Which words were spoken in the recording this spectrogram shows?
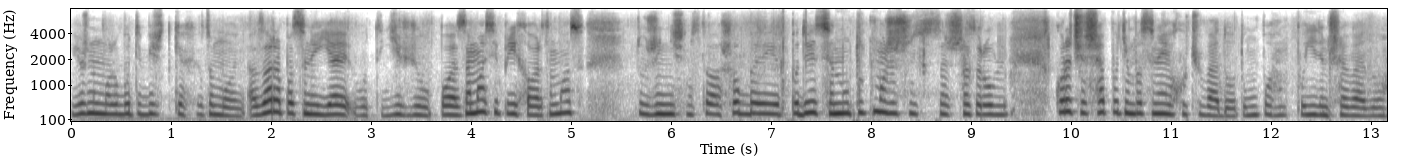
В Южному може бути більше таких замовлень. А зараз, пацани, я от їжджу по Арзамасі, приїхав Арзамас, тут вже ніч настала, щоб подивитися, ну тут може щось ще зроблю. Коротше, ще потім, пацани, я хочу ведо, тому поїдемо ще ведо,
